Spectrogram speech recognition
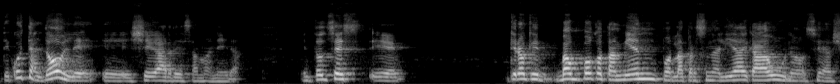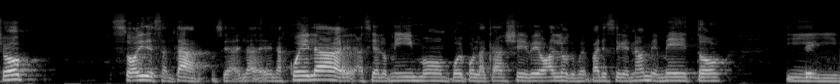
te cuesta el doble eh, llegar de esa manera. Entonces, eh, creo que va un poco también por la personalidad de cada uno. O sea, yo soy de saltar. O sea, en la, escuela eh, hacía lo mismo, voy por la calle, veo algo que me parece que no, me meto. Y,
